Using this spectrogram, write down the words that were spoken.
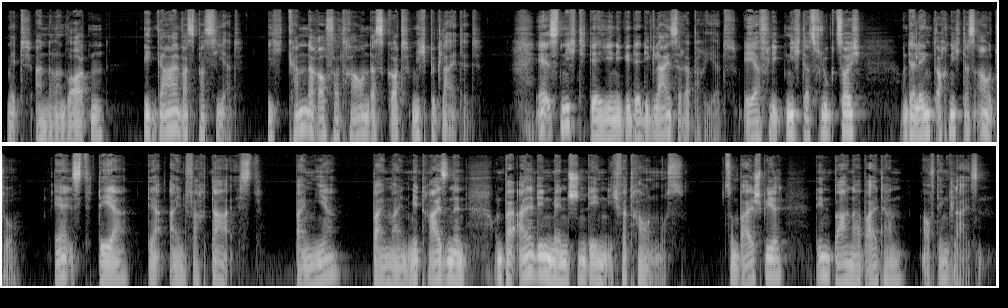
Mit anderen Worten, egal was passiert, ich kann darauf vertrauen, dass Gott mich begleitet. Er ist nicht derjenige, der die Gleise repariert. Er fliegt nicht das Flugzeug und er lenkt auch nicht das Auto. Er ist der, der einfach da ist. Bei mir, bei meinen Mitreisenden und bei all den Menschen, denen ich vertrauen muss. Zum Beispiel den Bahnarbeitern auf den Gleisen.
